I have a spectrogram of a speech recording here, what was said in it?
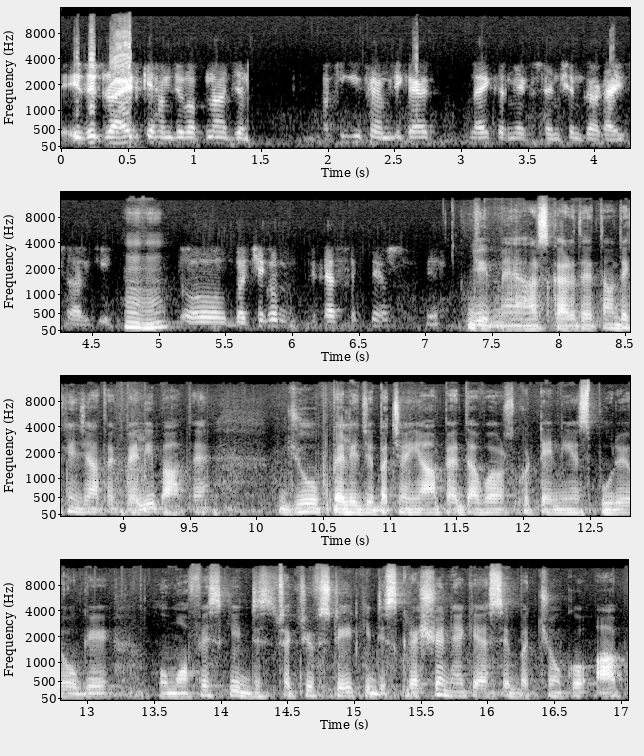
از اٹ رائٹ کہ ہم جب اپنا جن باقی کی فیملی کا اپلائی کریں گے ایکسٹینشن کا ڈھائی سال کی۔ تو بچے کو کر سکتے ہیں جی میں عرض کر دیتا ہوں دیکھیں جہاں تک پہلی بات ہے جو پہلے جو بچہ یہاں پیدا ہوا اس کو ٹین ایئرس پورے ہو گئے ہوم آفس کی ڈسٹرکٹیو اسٹیٹ کی ڈسکریشن ہے کہ ایسے بچوں کو آپ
